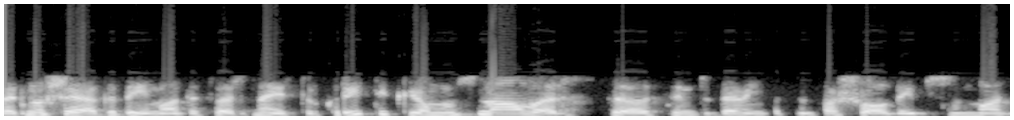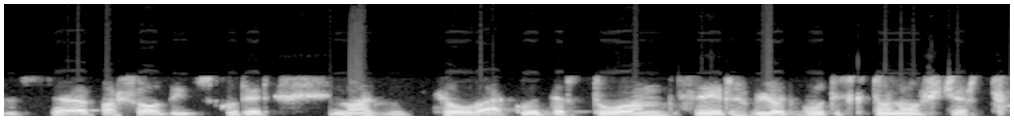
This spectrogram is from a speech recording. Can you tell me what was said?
Bet nu, šajā gadījumā tas vairs neiztur kritiku, jo mums nav vairs 119 pašvaldības un mazas pašvaldības, kur ir mazi cilvēki. Līdz ar to ir ļoti būtiski to nošķirt.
